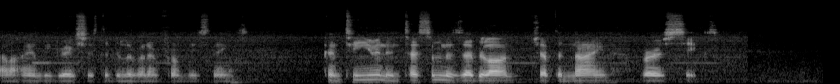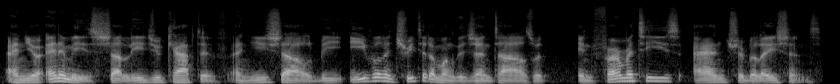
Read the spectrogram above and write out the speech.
Allah be gracious to deliver them from these things. Continuing in Testament of Zebulon, chapter 9, verse 6. And your enemies shall lead you captive, and ye shall be evil entreated among the Gentiles with infirmities and tribulations.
